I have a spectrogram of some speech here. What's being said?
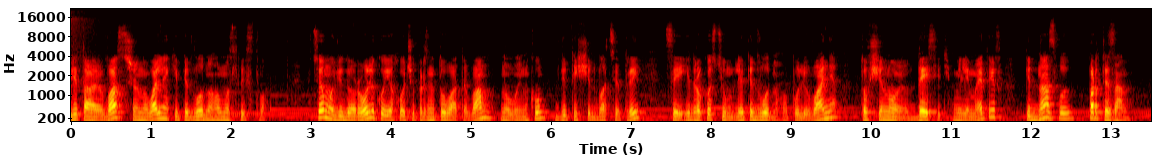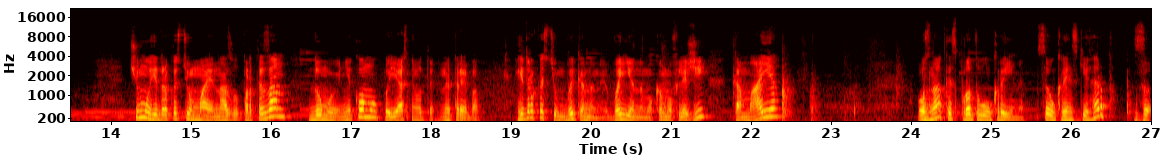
Вітаю вас, шанувальники підводного мисливства. В цьому відеоролику я хочу презентувати вам новинку 2023. Це гідрокостюм для підводного полювання товщиною 10 мм під назвою Партизан. Чому гідрокостюм має назву Партизан, думаю, нікому пояснювати не треба. Гідрокостюм виконаний в воєнному камуфляжі та має ознаки спротиву України. Це український герб з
